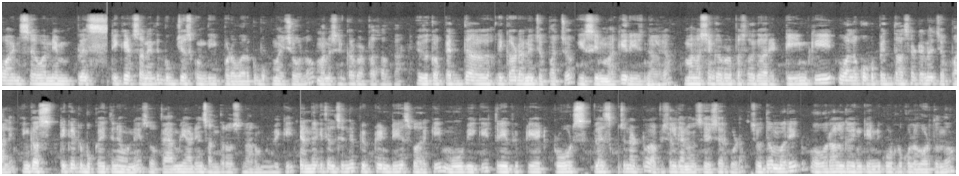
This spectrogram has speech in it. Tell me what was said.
point seven M plus tickets అనేది బుక్ చేసుకుంది ఇప్పటి వరకు బుక్ మై షోలో మన శంకర్ ప్రసాద్ గారు. ఇది ఒక పెద్ద రికార్డ్ అనే చెప్పొచ్చు ఈ సినిమాకి రీజనల్గా. మన శంకర్ ప్రసాద్ గారి టీమ్కి వాళ్ళకు ఒక పెద్ద అసెట్ అనే చెప్పాలి. ఇంకా టికెట్లు బుక్ అయితేనే ఉన్నాయి. సో ఫ్యామిలీ ఆడియన్స్ అందరూ వస్తున్నారు మూవీకి. అందరికి తెలిసిందే ఫిఫ్టీన్ డేస్ వరకు మూవీకి three fifty eight crores plus వచ్చినట్టు అఫీషియల్గా అనౌన్స్ చేశారు కూడా. చూద్దాం మరి ఓవరాల్గా ఇంకెన్ని కోట్లు కొలగొడుతుందో.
